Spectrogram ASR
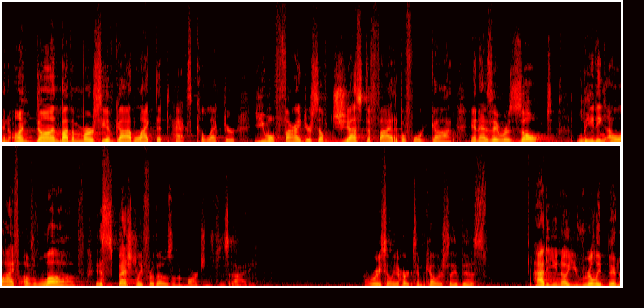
and undone by the mercy of God, like the tax collector, you will find yourself justified before God. And as a result, leading a life of love, especially for those on the margins of society. I recently heard Tim Keller say this How do you know you've really been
